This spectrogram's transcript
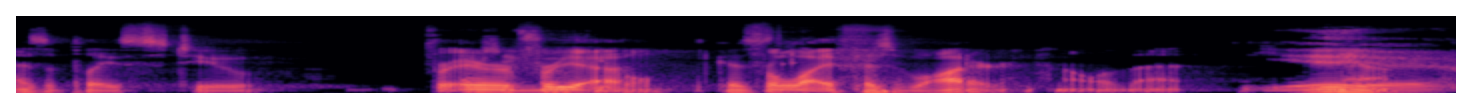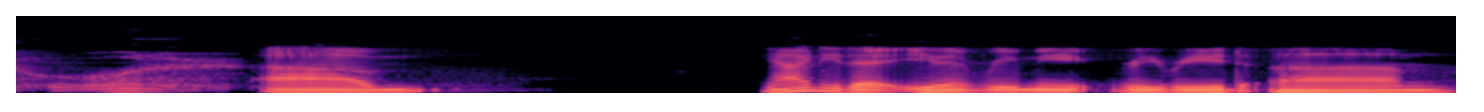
as a place to For air, for yeah. because for life. because water and all of that. yeah, water. Um, now I need to even re- reread um,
